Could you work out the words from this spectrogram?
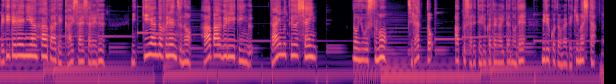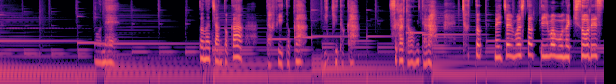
メディテレーニアンハーバーで開催されるミッキーフレンズのハーバーグリーティング Time to Shine の様子もちらっとアップされている方がいたので見ることができました。もうね、トナちゃんとかダッフィーとかミッキーとか姿を見たら、ちょっと泣いちゃいましたって今も泣きそうです。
